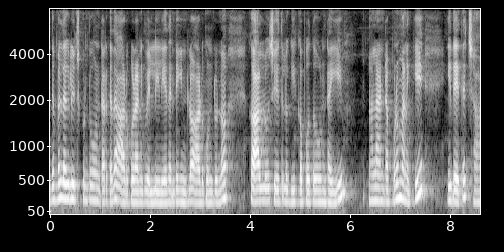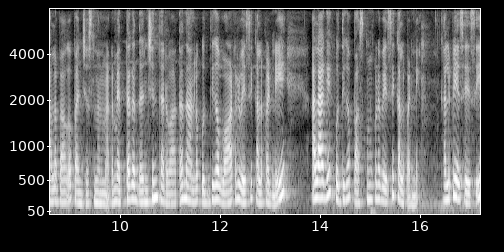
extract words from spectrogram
దెబ్బలు తగిలించుకుంటూ ఉంటారు కదా ఆడుకోవడానికి వెళ్ళి లేదంటే ఇంట్లో ఆడుకుంటూనో కాళ్ళు చేతులు గీక్కపోతూ ఉంటాయి. అలాంటప్పుడు మనకి ఇదైతే చాలా బాగా పనిచేస్తుంది అనమాట మెత్తగా దంచిన తర్వాత దాంట్లో కొద్దిగా వాటర్ వేసి కలపండి. అలాగే కొద్దిగా పసుపును కూడా వేసి కలపండి. కలిపేసేసి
